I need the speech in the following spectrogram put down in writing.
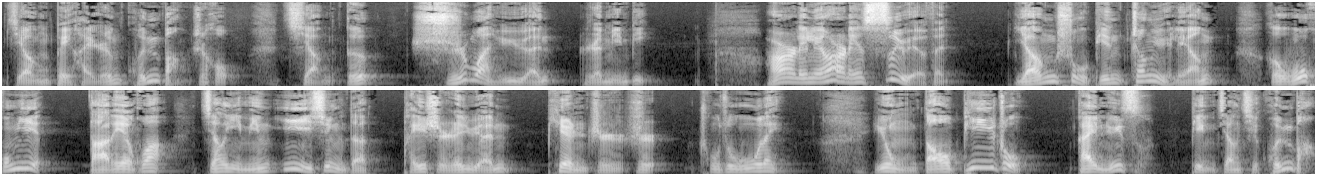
将被害人捆绑之后，抢得十万余元人民币。二零零二年四月份，杨树斌、张玉良和吴红叶打电话将一名异性的陪侍人员骗至至出租屋内。用刀逼住该女子，并将其捆绑。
